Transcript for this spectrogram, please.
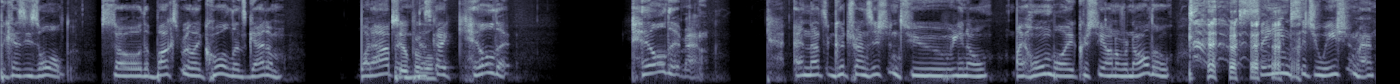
Because he's old. So the Bucs were like, cool, let's get him. What happened? This guy killed it. Killed it, man. And that's a good transition to, you know, my homeboy, Cristiano Ronaldo. Same situation, man.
